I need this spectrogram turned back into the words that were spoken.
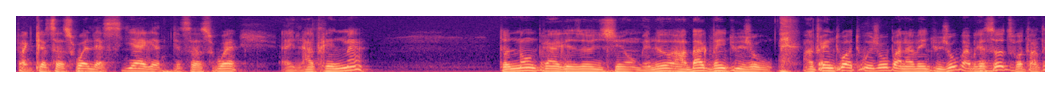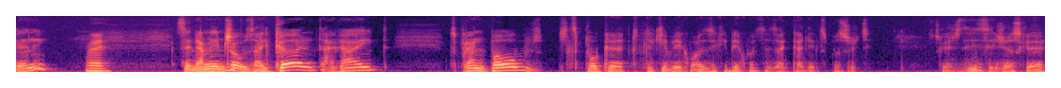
Fait que, que ce soit la cigarette, que ce soit l'entraînement. Tout le monde prend résolution. Mais là, embarque 28 jours. Entraîne-toi tous les jours pendant 28 jours, puis après ça, tu vas t'entraîner. Ouais. C'est la même chose. Alcool, t'arrêtes, tu prends une pause. Je dis pas que tous les Québécois, les Québécois, c'est des alcooliques, c'est pas ça que je dis. Ce que je dis, c'est juste que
